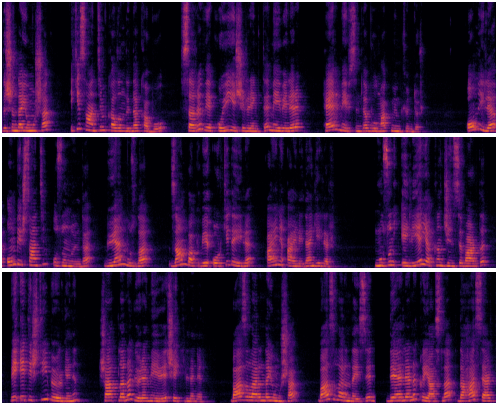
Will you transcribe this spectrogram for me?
Dışında yumuşak 2 santim kalınlığında kabuğu, sarı ve koyu yeşil renkte meyveleri her mevsimde bulmak mümkündür. 10 ile 15 santim uzunluğunda büyüyen muzlar zambak ve orkide ile aynı aileden gelir. Muzun 50'ye yakın cinsi vardır ve yetiştiği bölgenin şartlarına göre meyve şekillenir. Bazılarında yumuşak, bazılarında ise değerlerine kıyasla daha sert,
